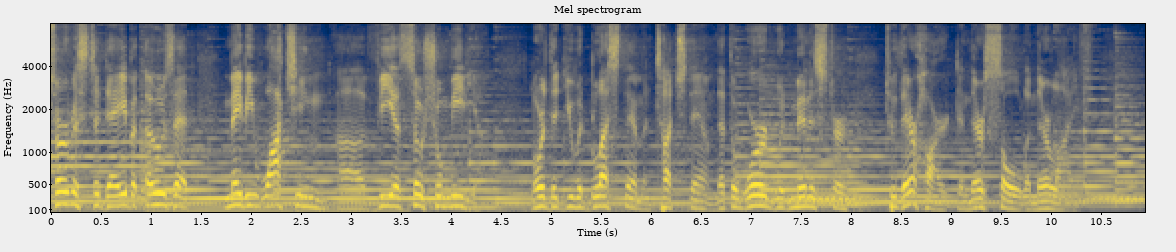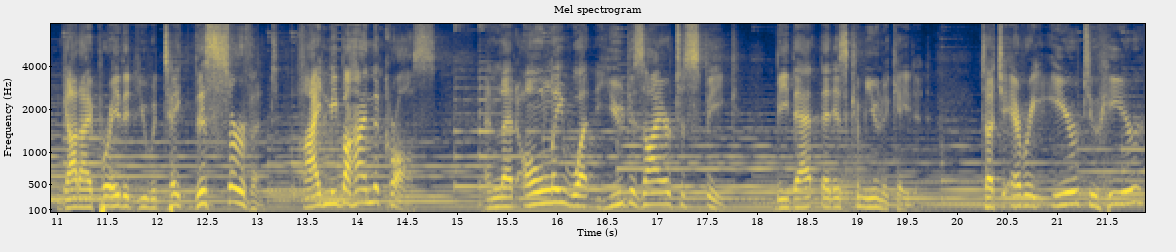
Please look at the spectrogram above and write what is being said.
service today, but those that may be watching uh, via social media. Lord, that you would bless them and touch them, that the word would minister to their heart and their soul and their life. God, I pray that you would take this servant, hide me behind the cross, and let only what you desire to speak be that that is communicated. Touch every ear to hear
